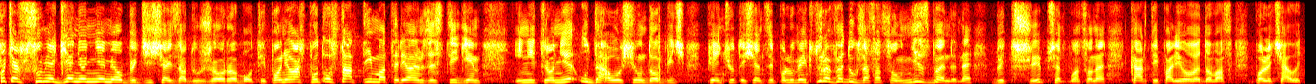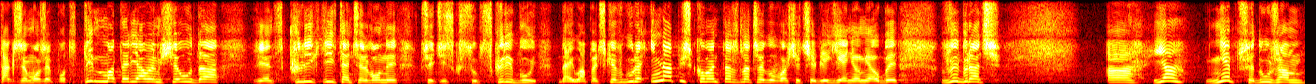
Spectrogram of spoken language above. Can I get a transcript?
Chociaż w sumie Genio nie miałby dzisiaj za dużo roboty, ponieważ pod ostatnim materiałem ze Stigiem i Nitro nie udało się dobić 5000 polubień, które według zasad są niezbędne, by trzy przedpłacone karty paliwowe do Was poleciały. Także może pod tym materiałem się uda, więc kliknij w ten czerwony przycisk subskrybuj, daj łapeczkę w górę i napisz komentarz, dlaczego właśnie Ciebie Genio miałby wybrać. A ja nie przedłużam.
